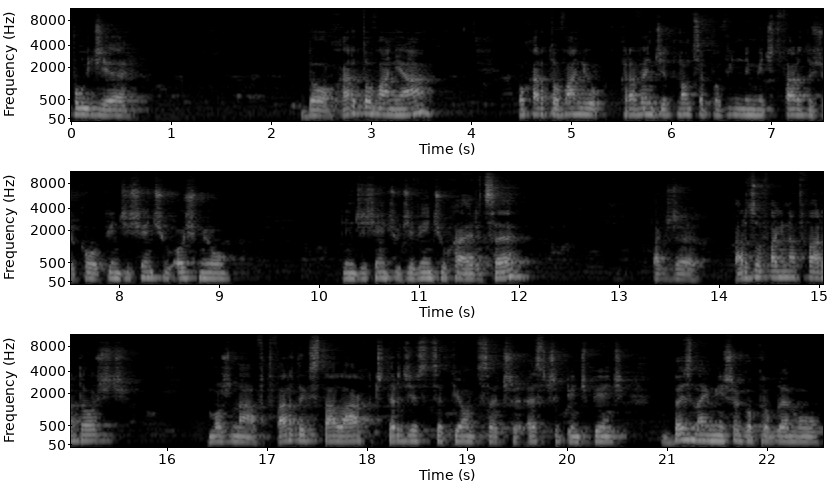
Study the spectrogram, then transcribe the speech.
Pójdzie do hartowania. Po hartowaniu krawędzie tnące powinny mieć twardość około 58-59 HRC. Także bardzo fajna twardość. Można w twardych stalach 45 czy S355 bez najmniejszego problemu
